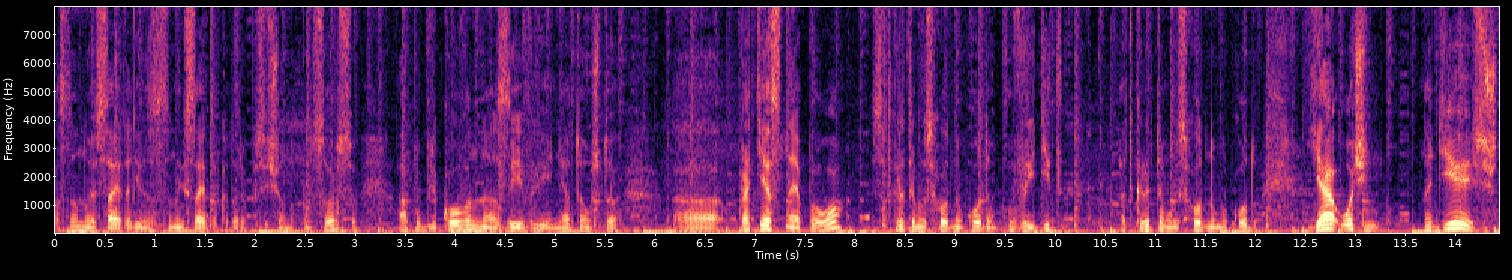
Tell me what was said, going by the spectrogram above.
основной сайт, один из основных сайтов, который посвящен open source, опубликовано заявление о том, что э, протестное ПО с открытым исходным кодом вредит открытому исходному коду. Я очень надеюсь, что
